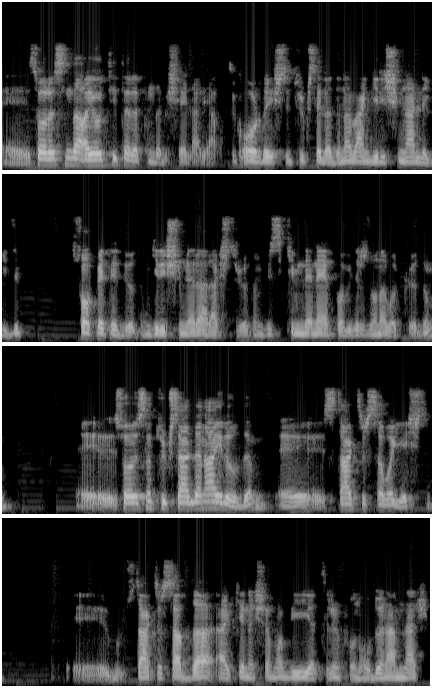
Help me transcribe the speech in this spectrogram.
E, sonrasında IoT tarafında bir şeyler yaptık. Orada işte Türksel adına ben girişimlerle gidip sohbet ediyordum. Girişimleri araştırıyordum. Biz kimle ne yapabiliriz ona bakıyordum. E, sonrasında Türksel'den ayrıldım. E, Starter Sub'a geçtim. E, Starter Sub'da erken aşama bir yatırım fonu. O dönemler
